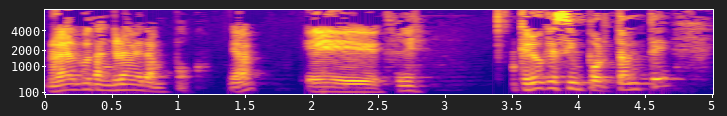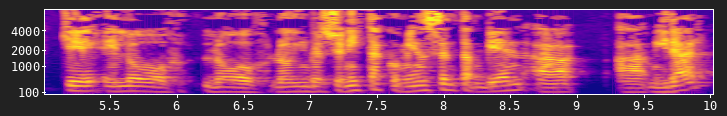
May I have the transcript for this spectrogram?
no es algo tan grave tampoco. ¿ya? Eh, sí. Creo que es importante que eh, los, los, los, inversionistas comiencen también a, a mirar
